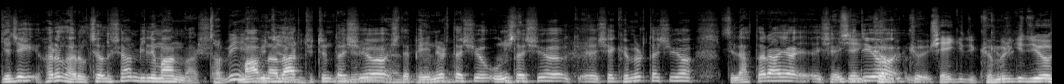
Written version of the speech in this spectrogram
Gece harıl harıl çalışan bir liman var. Tabii, Mavnalar bütün- tütün taşıyor, bütün- işte peynir taşıyor, un taşıyor, e, şey kömür taşıyor. Silah taraya şey, şey, gidiyor. kö- kö- şey gidiyor, kömür gidiyor,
